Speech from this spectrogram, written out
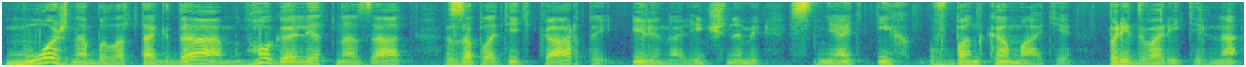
Можно было тогда, много лет назад, заплатить картой или наличными, снять их в банкомате предварительно.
